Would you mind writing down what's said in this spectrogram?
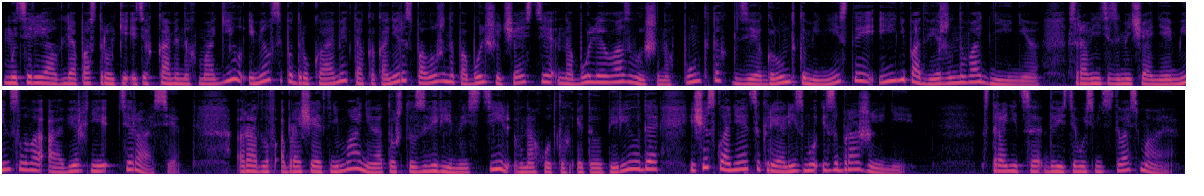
Материал для постройки этих каменных могил имелся под руками, так как они расположены по большей части на более возвышенных пунктах, где грунт каменистый и не подвержен наводнению. Сравните замечание Минслова о верхней террасе. Радлов обращает внимание на то, что звериный стиль в находках этого периода еще склоняется к реализму изображений. Страница 288.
